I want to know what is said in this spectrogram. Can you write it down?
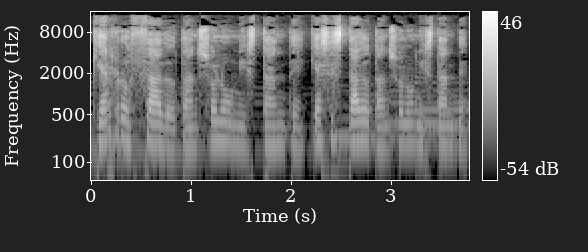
que has rozado tan solo un instante, que has estado tan solo un instante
